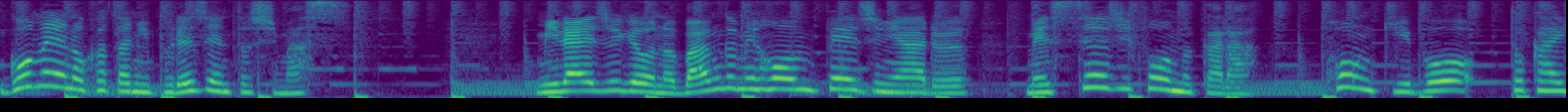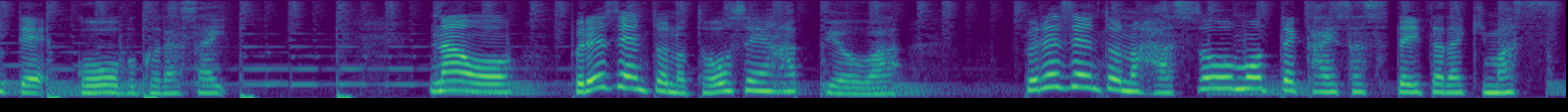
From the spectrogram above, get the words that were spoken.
5名の方にプレゼントします。未来授業の番組ホームページにあるメッセージフォームから本希望と書いてご応募ください。なお、プレゼントの当選発表はプレゼントの発送をもって返させていただきます。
